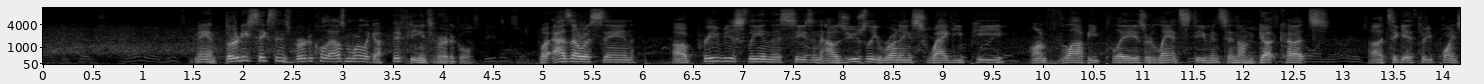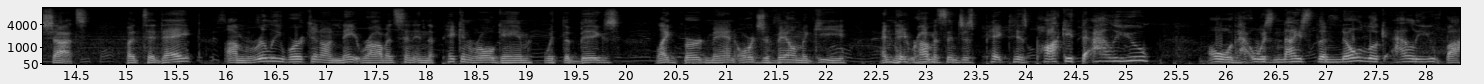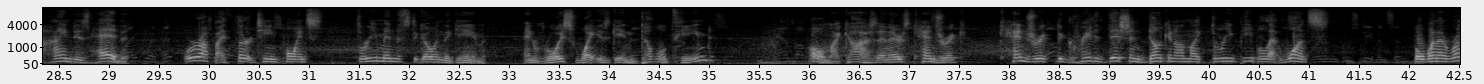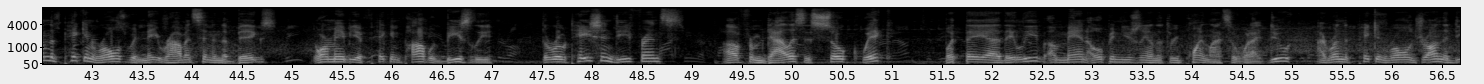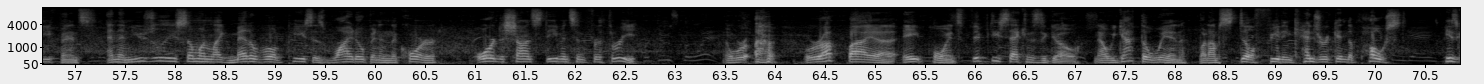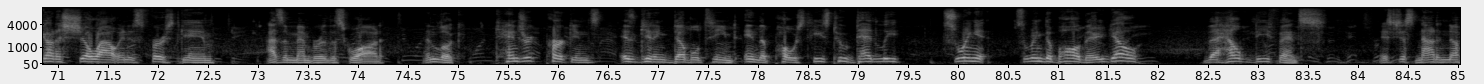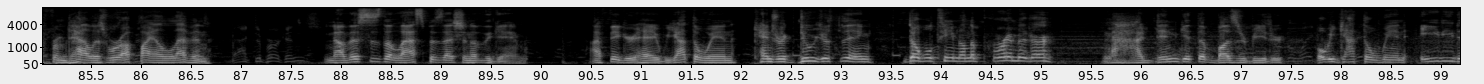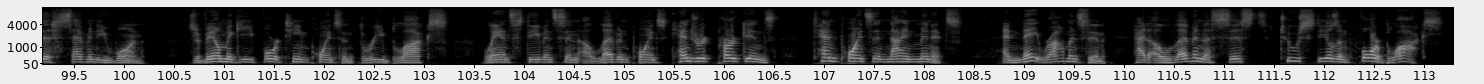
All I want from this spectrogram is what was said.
Man 36 inch vertical that was more like a 50 inch vertical. But as I was saying uh, previously in this season I was usually running Swaggy P on floppy plays or Lance Stephenson on gut cuts uh, to get three point shots but today, I'm really working on Nate Robinson in the pick and roll game with the bigs like Birdman or JaVale McGee. And Nate Robinson just picked his pocket, the alley-oop. Oh, that was nice, the no-look alley-oop behind his head. We're up by 13 points, 3 minutes to go in the game. And Royce White is getting double-teamed? Oh my gosh, and there's Kendrick. Kendrick, the great addition, dunking on like 3 people at once. But when I run the pick and rolls with Nate Robinson and the bigs, or maybe a pick and pop with Beasley, the rotation defense uh, from Dallas is so quick, but they uh, they leave a man open usually on the three-point line. So what I do, I run the pick and roll, draw on the defense, and then usually someone like Metta World Peace is wide open in the corner, or DeShawn Stevenson for three. And we're uh, we're up by uh, eight points, 50 seconds to go. Now we got the win, but I'm still feeding Kendrick in the post. He's got to show out in his first game as a member of the squad. And look, Kendrick Perkins is getting double teamed in the post. He's too deadly. Swing it. Swing the ball. There you go. The help defense. It's just not enough from Dallas. We're up by 11. Now this is the last possession of the game. I figure, hey, we got the win. Kendrick, do your thing. Double teamed on the perimeter. Nah, I didn't get the buzzer beater, but we got the win 80 to 71. JaVale McGee 14 points and 3 blocks. Lance Stephenson 11 points. Kendrick Perkins 10 points in 9 minutes. And Nate Robinson had 11 assists, 2 steals, and 4 blocks.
